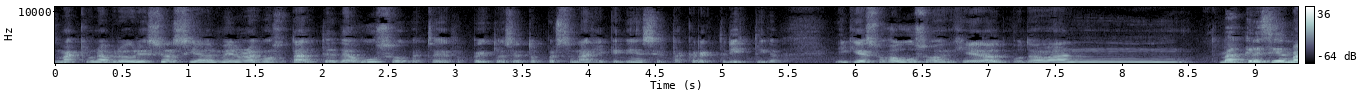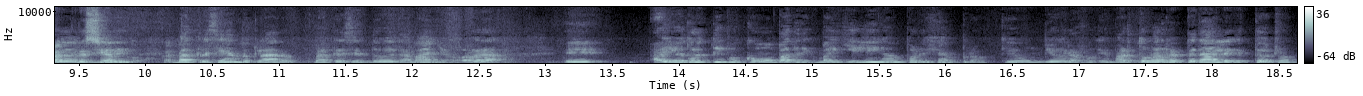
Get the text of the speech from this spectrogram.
más que una progresión si al menos una constante de abuso ¿cachai? respecto a ciertos personajes que tienen ciertas características y que esos abusos en general puta, van van creciendo van en- creciendo, van creciendo claro van creciendo de tamaño ahora eh, hay otros tipos como Patrick McGilligan por ejemplo que es un biógrafo que es harto más respetable que este otro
